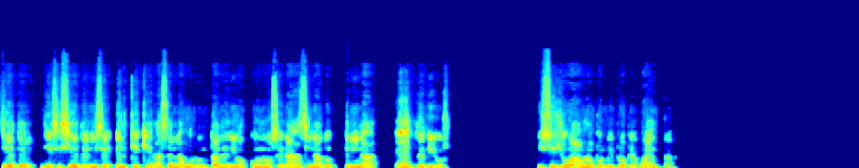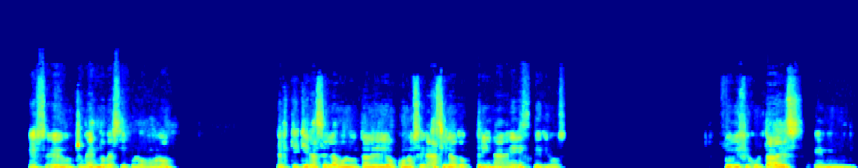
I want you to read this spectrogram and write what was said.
7, 17 dice, el que quiera hacer la voluntad de Dios conocerá si la doctrina es de Dios. Y si yo hablo por mi propia cuenta. Es, es un tremendo versículo, ¿o no? El que quiera hacer la voluntad de Dios conocerá si la doctrina es de Dios. Sus dificultades en,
